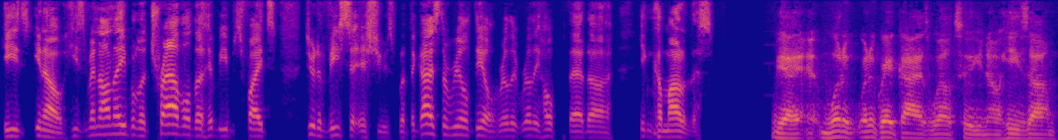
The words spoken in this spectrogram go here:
he's you know he's been unable to travel to Khabib's fights due to visa issues. But the guy's the real deal. Really, really hope that uh, he can come out of this. Yeah, what a what a great guy as well too. You know, he's um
